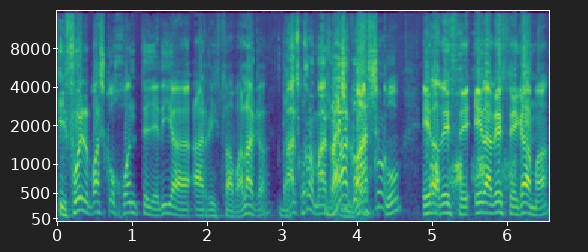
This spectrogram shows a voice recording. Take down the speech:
Y fue el vasco Juan Tellería Arrizabalaga, Vasco, más Vasco. vasco. vasco, era de, era de Cegama.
